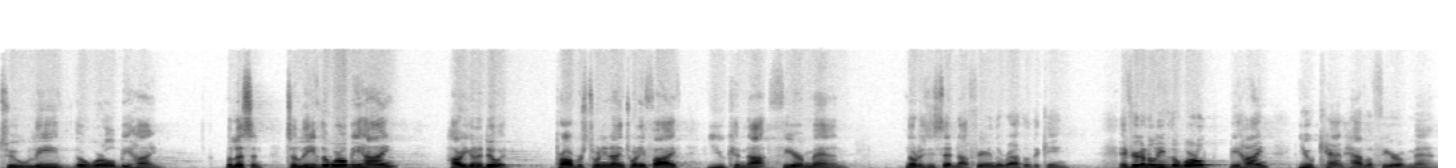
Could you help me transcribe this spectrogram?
to leave the world behind. But listen, to leave the world behind, how are you going to do it? Proverbs 29 25, you cannot fear man Notice he said, not fearing the wrath of the king. If you're going to leave the world behind, you can't have a fear of man.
